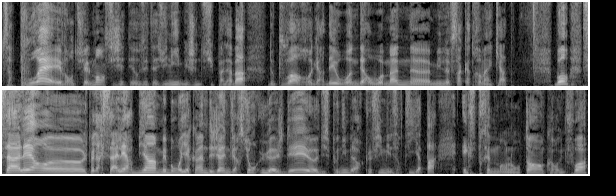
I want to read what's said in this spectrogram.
ça pourrait éventuellement, si j'étais aux États-Unis, mais je ne suis pas là-bas, de pouvoir regarder Wonder Woman 1984. Euh, bon, ça a l'air, euh, je vais pas dire que ça a l'air bien, mais bon, il y a quand même déjà une version UHD euh, disponible, alors que le film il est sorti il n'y a pas extrêmement longtemps, encore une fois.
